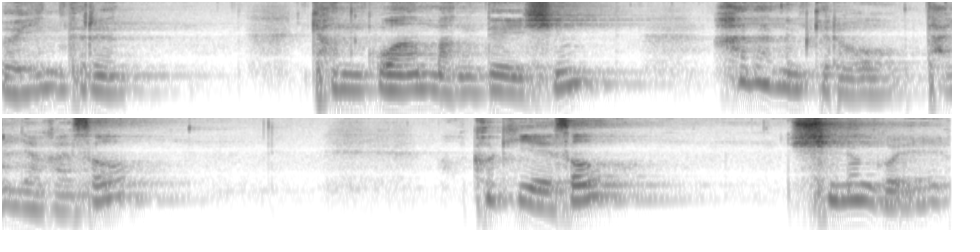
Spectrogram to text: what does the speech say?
의인들은 견고한 망대이신 하나님께로 달려가서 거기에서 쉬는 거예요.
